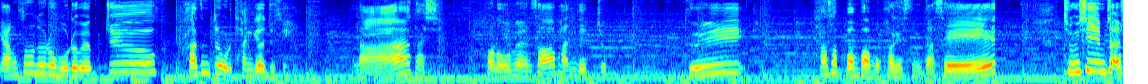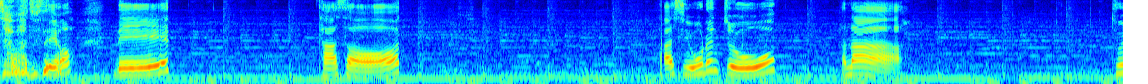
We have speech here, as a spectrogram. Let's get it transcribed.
양손으로 무릎을 쭉 가슴 쪽으로 당겨주세요. 하나, 다시 걸어오면서 반대쪽. 둘, 다섯 번 반복하겠습니다. 셋, 중심 잘 잡아주세요. 넷, 다섯, 다시 오른쪽. 하나. 둘.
